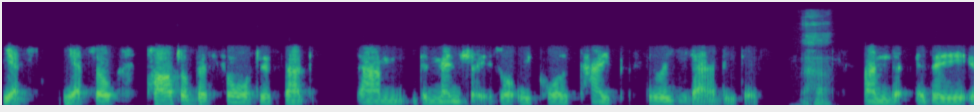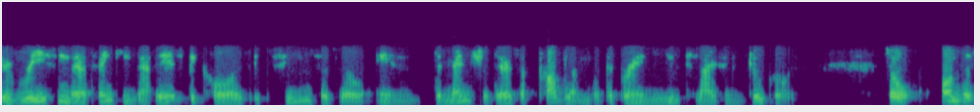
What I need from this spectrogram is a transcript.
Yes, yes. So part of the thought is that um, dementia is what we call type 3 diabetes. Uh-huh. And the reason they're thinking that is because it seems as though in dementia there's a problem with the brain utilizing glucose. So on the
